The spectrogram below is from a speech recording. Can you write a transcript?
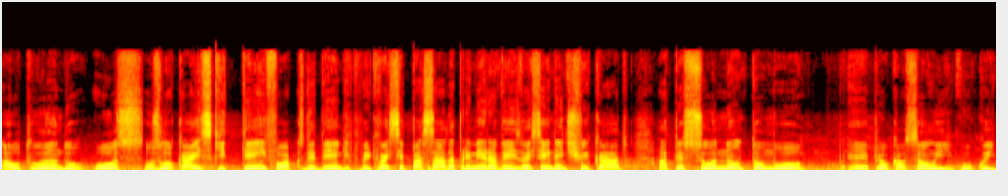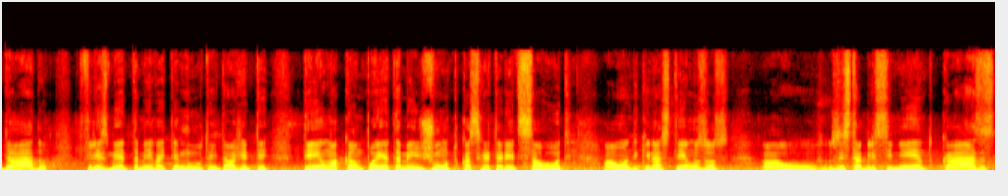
atuando os, os locais que têm focos de dengue, porque vai ser passado a primeira vez, vai ser identificado. A pessoa não tomou é, precaução e o cuidado, infelizmente também vai ter multa. Então a gente tem uma campanha também junto com a Secretaria de Saúde, aonde que nós temos os, os estabelecimentos, casas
